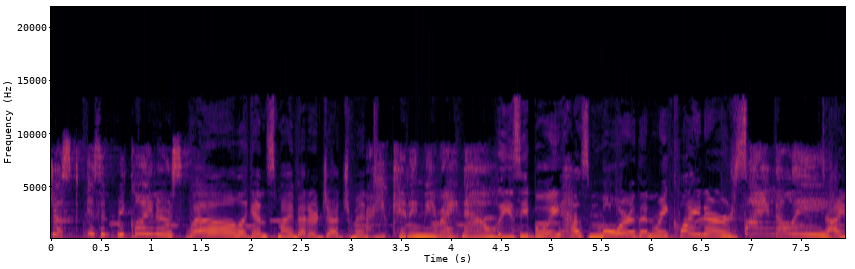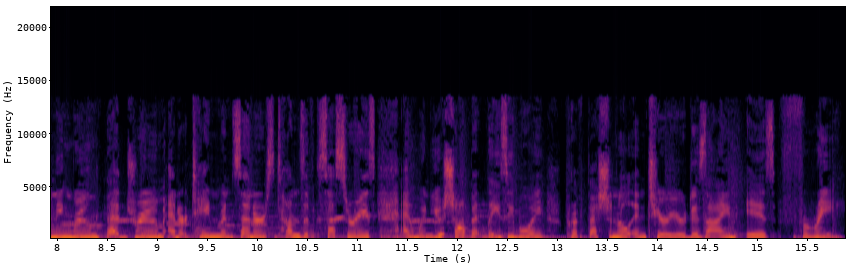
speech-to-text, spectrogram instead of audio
just isn't recliners. Well, against my better judgment. Are you kidding me right now? La-Z-Boy has more than recliners. Finally! Dining room, bedroom, entertainment centers, tons of accessories. And when you shop at La-Z-Boy, professional interior design is free.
